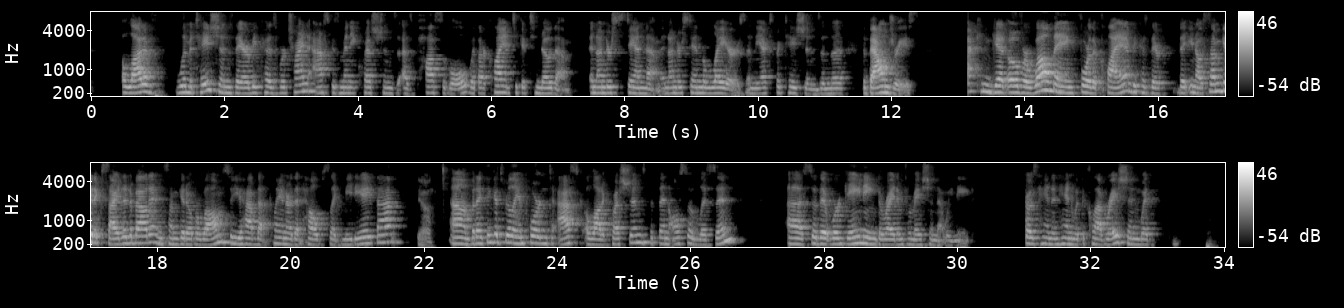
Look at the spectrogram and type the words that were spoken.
a lot of limitations there because we're trying to ask as many questions as possible with our client to get to know them and understand them and understand the layers and the expectations and the the boundaries that can get overwhelming for the client because they're that you know some get excited about it and some get overwhelmed. So you have that planner that helps like mediate that. Yeah. Um, but i think it's really important to ask a lot of questions but then also listen uh, so that we're gaining the right information that we need. Goes hand in hand with the collaboration with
